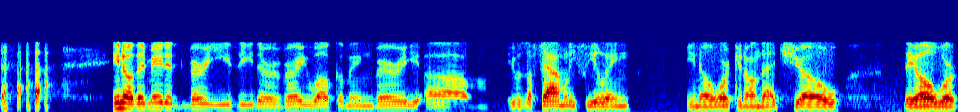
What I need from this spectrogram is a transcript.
you know, they made it very easy. They were very welcoming. Very, um, it was a family feeling. You know, working on that show, they all work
